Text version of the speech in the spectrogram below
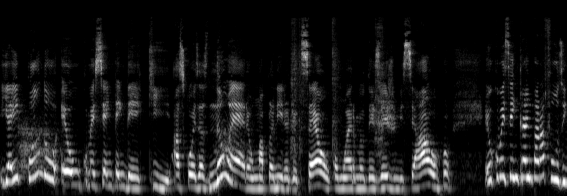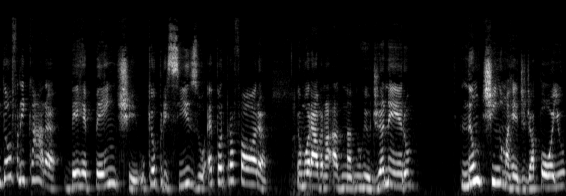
E aí, quando eu comecei a entender que as coisas não eram uma planilha de Excel, como era o meu desejo inicial, eu comecei a entrar em parafuso. Então, eu falei, cara, de repente, o que eu preciso é pôr pra fora. Eu morava na, na, no Rio de Janeiro, não tinha uma rede de apoio,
